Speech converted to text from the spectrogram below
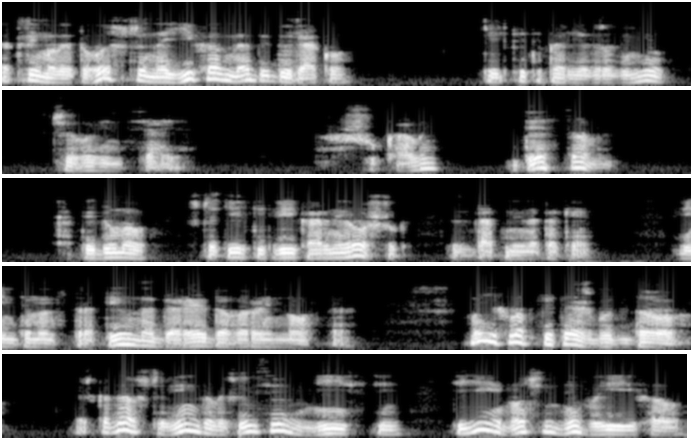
Затримали того, що наїхав на дидуряку. Тільки тепер я зрозумів, чого він сяє. Шукали? Де саме? А ти думав, що тільки твій карний розшук здатний на таке. Він демонстративно дере до гори носа. Мої хлопці теж будь здоров. Я ж казав, що він залишився в місті, тієї ночі не виїхав.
